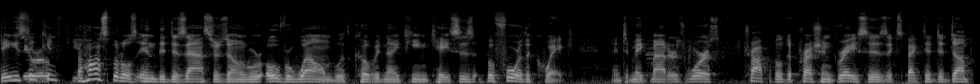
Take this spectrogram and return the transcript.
dazed and confused. The hospitals in the disaster zone were overwhelmed with COVID 19 cases before the quake. And to make matters worse, Tropical Depression Grace is expected to dump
